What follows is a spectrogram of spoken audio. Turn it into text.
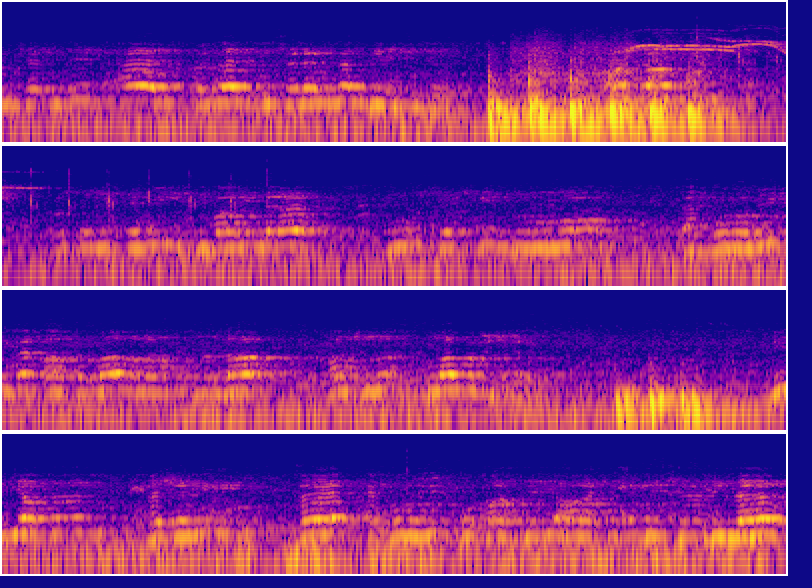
ülkemizin en özel ilçelerinden birisidir. Ancak özellikleri itibariyle bu seçkin durumu ekonomik ve kalkınma alanında karşılık bulamamıştır. Midyat'ın beşeri ve ekonomik potansiyeli harekete geçirdiğinde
